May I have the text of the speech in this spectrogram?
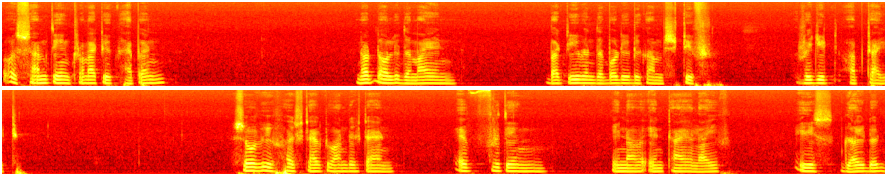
or something traumatic happened, not only the mind but even the body becomes stiff, rigid, uptight. So we first have to understand everything in our entire life is guided,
